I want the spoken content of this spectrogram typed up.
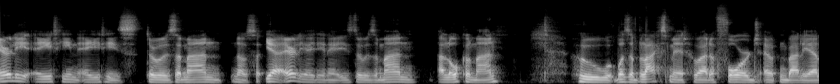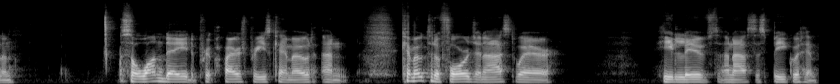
early 1880s, there was a man. No, so, yeah, early 1880s, there was a man, a local man, who was a blacksmith who had a forge out in Ballyellen. So one day, the parish priest came out and came out to the forge and asked where he lived and asked to speak with him.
